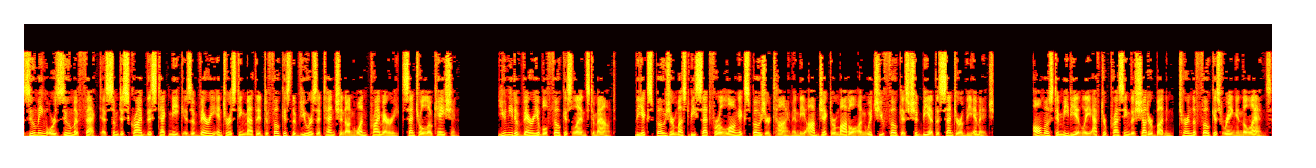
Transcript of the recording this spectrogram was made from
Zooming or zoom effect as some describe this technique is a very interesting method to focus the viewer's attention on one primary, central location. You need a variable focus lens to mount. The exposure must be set for a long exposure time and the object or model on which you focus should be at the center of the image. Almost immediately after pressing the shutter button, turn the focus ring in the lens.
